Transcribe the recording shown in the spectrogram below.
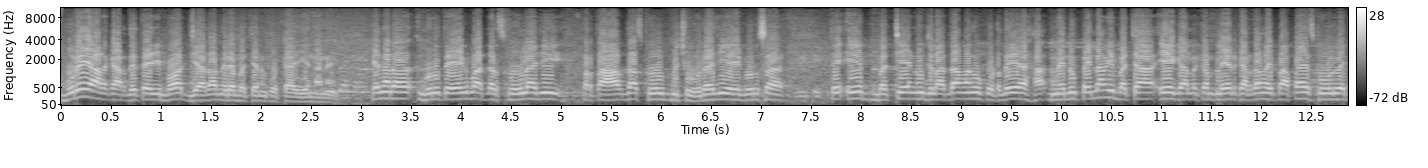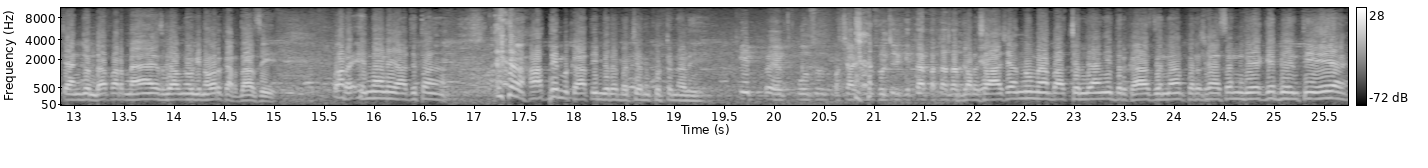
ਬੁਰੇ ਹਾਲ ਕਰ ਦਿੱਤੇ ਜੀ ਬਹੁਤ ਜ਼ਿਆਦਾ ਮੇਰੇ ਬੱਚੇ ਨੂੰ ਕੁੱਟਿਆ ਜੀ ਇਹਨਾਂ ਨੇ। ਇਹਨਾਂ ਦਾ ਗੁਰੂ ਤੇਗ ਬਹਾਦਰ ਸਕੂਲ ਹੈ ਜੀ ਪ੍ਰਤਾਪ ਦਾ ਸਕੂਲ ਮਸ਼ਹੂਰ ਹੈ ਜੀ ਇਹ ਗੁਰੂ ਸਾਹਿਬ। ਤੇ ਇਹ ਬੱਚੇ ਨੂੰ ਜਲਾਦਾਂ ਵਾਂਗੂ ਕੁੱਟਦੇ ਆ ਮੈਨੂੰ ਪਹਿਲਾਂ ਵੀ ਬੱਚਾ ਇਹ ਗੱਲ ਕੰਪਲੇਂਟ ਕਰਦਾ ਮੈਂ ਪਾਪਾ ਇਹ ਸਕੂਲ ਵਿੱਚ ਇੰਜ ਹੁੰਦਾ ਪਰ ਮੈਂ ਇਸ ਗੱਲ ਨੂੰ ਇਗਨੋਰ ਕਰਦਾ ਸੀ। ਪਰ ਇਹਨਾਂ ਨੇ ਅੱਜ ਤਾਂ ਹੱਦ ਹੀ ਮੁਕਾਤੀ ਮੇਰੇ ਬੱਚੇ ਨੂੰ ਕੁੱਟਣ ਵਾਲੀ। ਕੀ ਪੁਲਿਸ ਪ੍ਰਸ਼ਾਸਨ ਨੂੰ ਸੂਚਿਤ ਕੀਤਾ ਪਤਾ ਦਾ ਪ੍ਰਸ਼ਾਸਨ ਨੂੰ ਮੈਂ ਬਸ ਚੱਲਿਆਂਗੀ ਦਰਖਾਸਤ ਦਿੰਦਾ ਪ੍ਰਸ਼ਾਸਨ ਦੇ ਅੱਗੇ ਬੇਨਤੀ ਇਹ ਹੈ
